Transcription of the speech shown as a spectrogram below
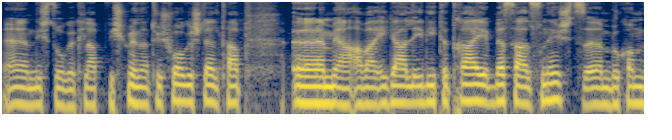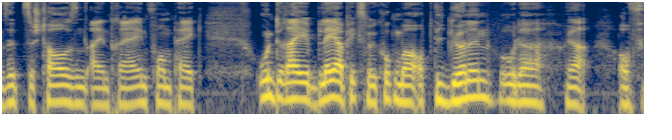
äh, nicht so geklappt, wie ich mir natürlich vorgestellt habe. Ähm, ja, aber egal, Elite 3, besser als nichts. Ähm, bekommen 70.000, ein 3 Inform Pack und drei Player Picks. Wir gucken mal, ob die gönnen oder ja, auf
